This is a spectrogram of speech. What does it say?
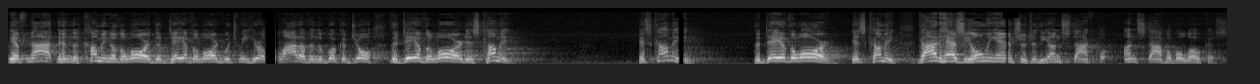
If not, then the coming of the Lord, the day of the Lord, which we hear a lot of in the book of Joel, the day of the Lord is coming. It's coming. The day of the Lord is coming. God has the only answer to the unstoppable, unstoppable locusts.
